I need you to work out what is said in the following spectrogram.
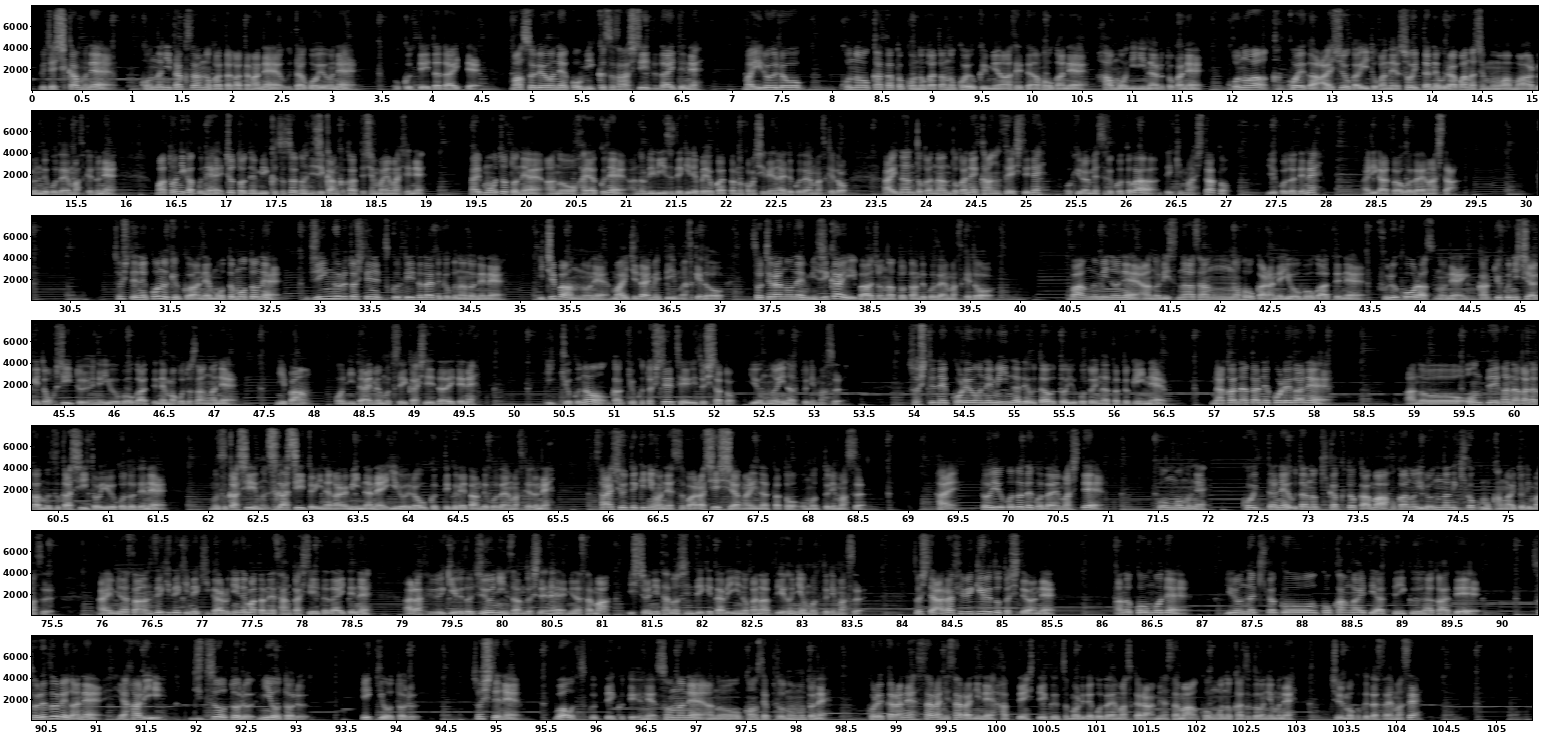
そしてしかもねこんなにたくさんの方々がね歌声をね送っていただいてまあそれをねこうミックスさせていただいてねまあいろいろこの方とこの方の声を組み合わせた方がねハーモニーになるとかねこの声が相性がいいとかねそういったね裏話もまああるんでございますけどね。まあとにかくねちょっとねミックスするのに時間かかってしまいましてね。はいもうちょっとねあの早くねあのリリースできればよかったのかもしれないでございますけどはいなんとかなんとかね完成してねお披露目することができましたということでねありがとうございました。そしてねこの曲はねもともとねジングルとしてね作っていただいた曲なのでね1番のねまあ1代目って言いますけどそちらのね短いバージョンになっとったんでございますけど番組のねあのリスナーさんの方からね要望があってねフルコーラスのね楽曲に仕上げてほしいというね要望があってね誠さんがね2番こう2代目も追加していただいてね1曲の楽曲として成立したというものになっております。そしてねこれをねみんなで歌うということになった時にねなかなかねこれがねあの音程がなかなか難しいということでね難しい難しいと言いながらみんなねいろいろ送ってくれたんでございますけどね。最終的にはね素晴らしい仕上がりになったと思っております。はい。ということでございまして今後もねこういったね歌の企画とかまあ他のいろんな、ね、企画も考えております。はい。皆さんぜひぜひね気軽にねまたね参加していただいてねアラフィフギルド10人さんとしてね皆様一緒に楽しんでいけたらいいのかなっていうふうに思っております。そしてアラフィフギルドとしてはねあの今後ねいろんな企画をこう考えてやっていく中でそれぞれがねやはり実を取る身を取る益を取るそしてね輪を作っていくというねそんなねあのコンセプトのもとねこれからねさらにさらにね発展していくつもりでございますから皆様今後の活動にもね注目くださいませ。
